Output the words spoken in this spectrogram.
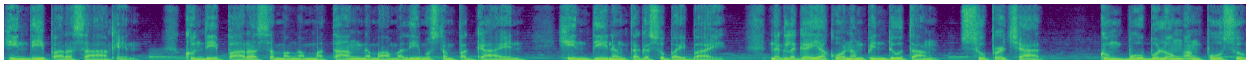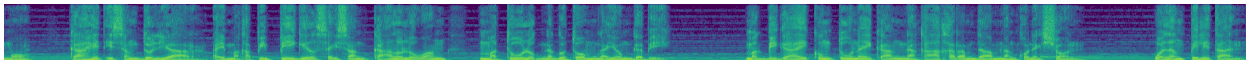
hindi para sa akin, kundi para sa mga matang namamalimos ng pagkain, hindi ng taga-subaybay. Naglagay ako ng pindutang super chat. Kung bubulong ang puso mo, kahit isang dolyar ay makapipigil sa isang kaluluwang matulog na gutom ngayong gabi. Magbigay kung tunay kang nakakaramdam ng koneksyon. Walang pilitan,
